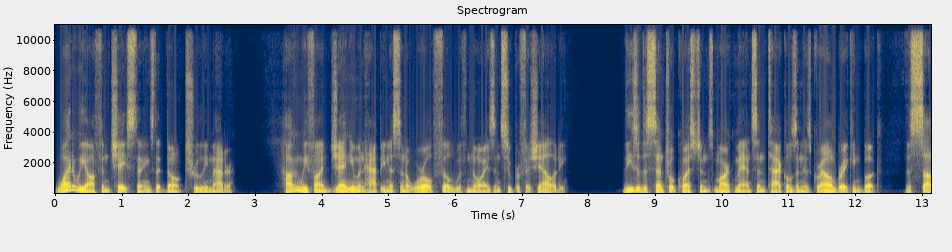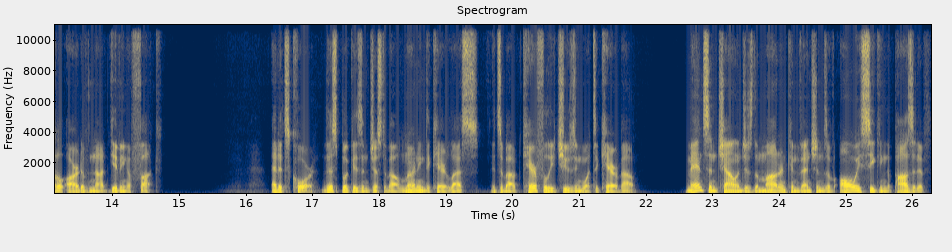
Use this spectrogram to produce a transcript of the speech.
Why do we often chase things that don't truly matter? How can we find genuine happiness in a world filled with noise and superficiality? These are the central questions Mark Manson tackles in his groundbreaking book, The Subtle Art of Not Giving a Fuck. At its core, this book isn't just about learning to care less, it's about carefully choosing what to care about. Manson challenges the modern conventions of always seeking the positive,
